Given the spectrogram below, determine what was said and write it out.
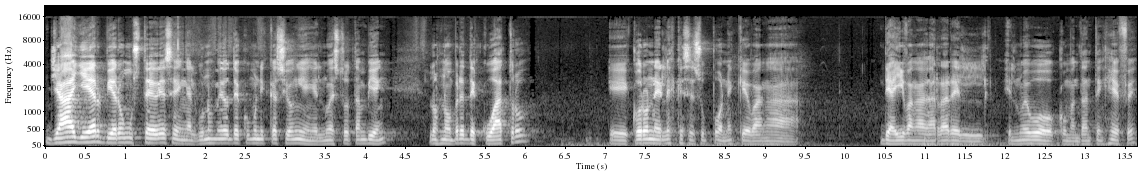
ya ayer vieron ustedes en algunos medios de comunicación y en el nuestro también, los nombres de cuatro eh, coroneles que se supone que van a, de ahí van a agarrar el, el nuevo comandante en jefe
